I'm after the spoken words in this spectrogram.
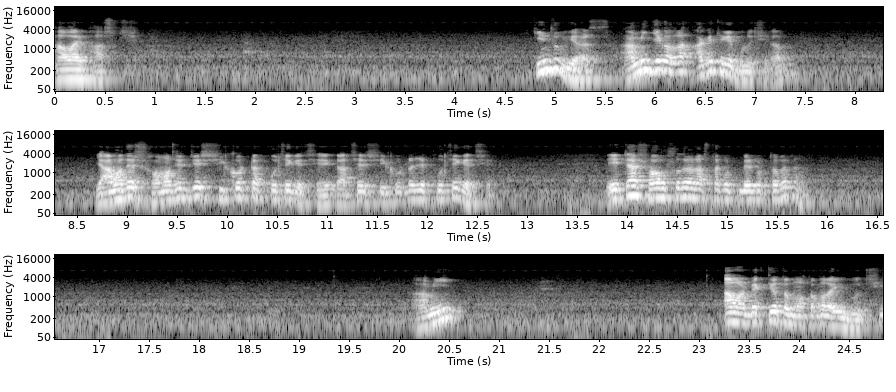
হাওয়ায় ভাসছে। কিন্তু ভিয়ার্স আমি যে কথা আগে থেকে বলেছিলাম, যে আমাদের সমাজের যে শিকড়টা পচে গেছে, গাছের শিকড়টা যে পচে গেছে এটা সংশোধনের রাস্তা বের করতে হবে না। আমি আমার ব্যক্তিগত মতামত আমি বলছি,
